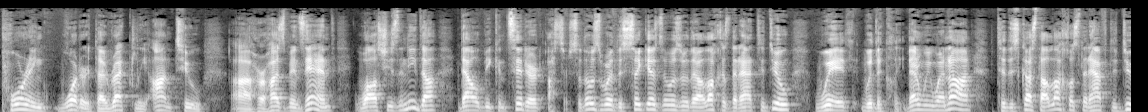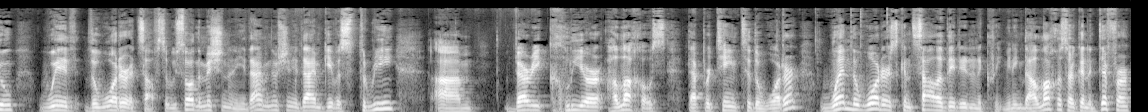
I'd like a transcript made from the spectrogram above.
pouring water directly onto uh, her husband's hand while she's in nida, that will be considered aser. So those were the sugyas, those were the halachas that had to do with with the kli. Then we went on to discuss the halachos that have to do with the water itself. So we saw the Mishnah in Yadayim. The Mishnah in Yadayim gave us three. Um, very clear halachos that pertain to the water when the water is consolidated in a kli. Meaning the halachos are going to differ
